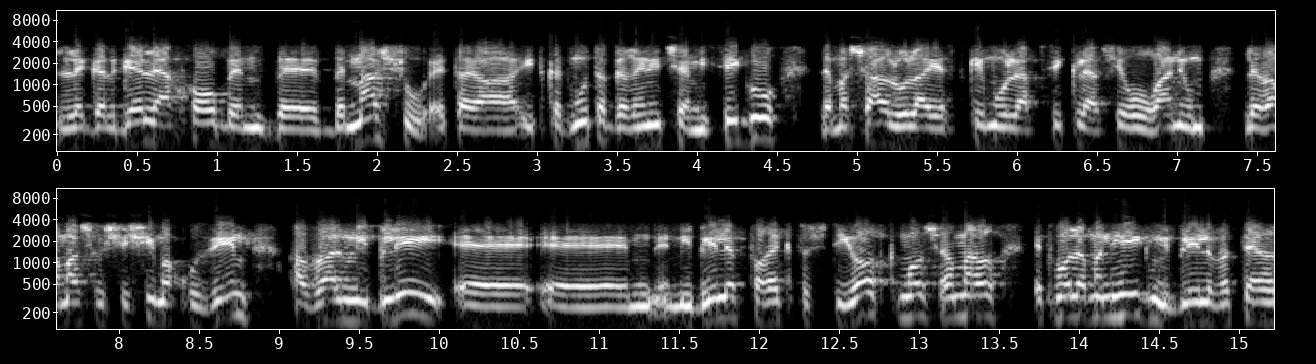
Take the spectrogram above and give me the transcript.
לגלגל לאחור במשהו את ההתקדמות הגרעינית שהם השיגו. למשל, אולי יסכימו להפסיק להשאיר אורניום לרמה של 60 אחוזים, אבל מבלי, אה, אה, מבלי לפרק תשתיות, כמו שאמר אתמול המנהיג, מבלי לוותר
